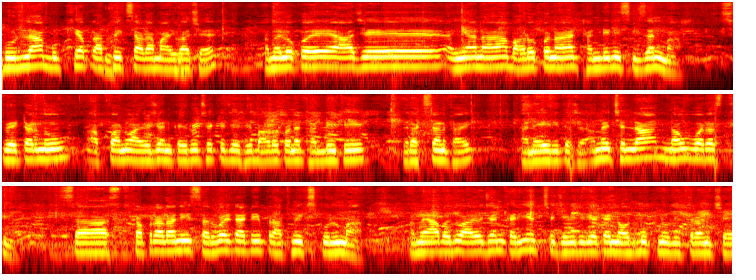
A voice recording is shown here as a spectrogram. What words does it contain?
બુરલા મુખ્ય પ્રાથમિક શાળામાં આવ્યા છે. અમે લોકોએ આજે અહીંયાના બાળકોના ઠંડીની સિઝનમાં સ્વેટરનું આપવાનું આયોજન કર્યું છે કે જેથી બાળકોને ઠંડીથી રક્ષણ થાય અને એ રીતે છે. અમે છેલ્લા નવ વર્ષથી કપરાડાની સર્વટાટી પ્રાથમિક સ્કૂલમાં અમે આ બધું આયોજન કરીએ જ છીએ. જેવી રીતે નોટબુકનું વિતરણ છે,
